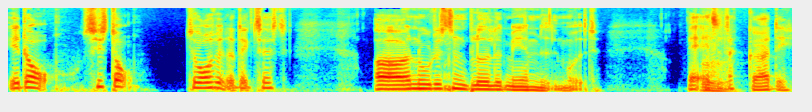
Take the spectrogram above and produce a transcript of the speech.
et år, sidste år, til vores vinterdæktest. Og nu er det sådan blevet lidt mere middelmodigt. Hvad er det, Mm. der gør det?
